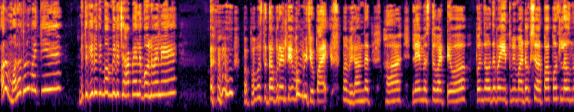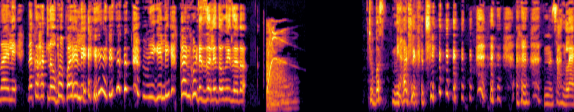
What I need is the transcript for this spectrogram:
अरे मला तुला माहितीये मी तर गेले ते मम्मीला चहा प्यायला बोलवेले पप्पा मस्त दाबुरेल ते मम्मीचे पाय मम्मी काय म्हणतात हा लय मस्त वाटते व पण जाऊ दे बाई तुम्ही माझ्या डोक्यावर पापच लावून राहिले नका हात लावून पाहिले मी गेली कानकोटेच झाले दोघे जण बस मी हाटले कशी चांगला आहे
